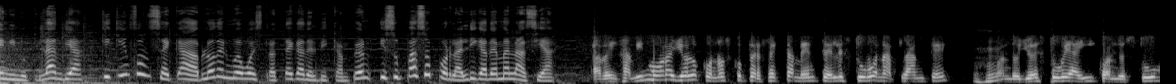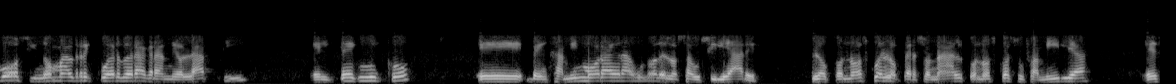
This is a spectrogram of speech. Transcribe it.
En Inutilandia, Kikín Fonseca habló del nuevo estratega del bicampeón y su paso por la Liga de Malasia. A Benjamín Mora yo lo conozco perfectamente, él estuvo en Atlante uh -huh. cuando yo estuve ahí, cuando estuvo, si no mal recuerdo, era Graneolati, el técnico, eh, Benjamín Mora era uno de los auxiliares, lo conozco en lo personal, conozco a su familia, es,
